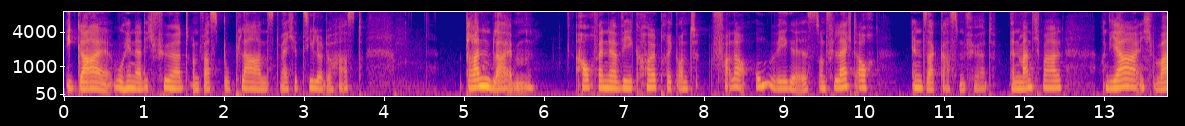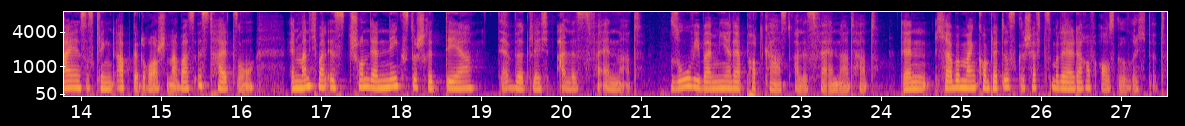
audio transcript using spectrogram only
Egal, wohin er dich führt und was du planst, welche Ziele du hast. Dranbleiben, auch wenn der Weg holprig und voller Umwege ist und vielleicht auch in Sackgassen führt. Denn manchmal, und ja, ich weiß, es klingt abgedroschen, aber es ist halt so, denn manchmal ist schon der nächste Schritt der, der wirklich alles verändert. So wie bei mir der Podcast alles verändert hat. Denn ich habe mein komplettes Geschäftsmodell darauf ausgerichtet.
